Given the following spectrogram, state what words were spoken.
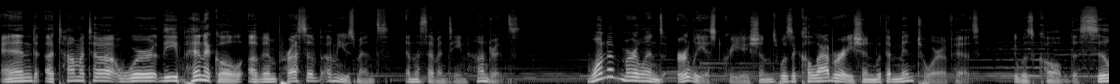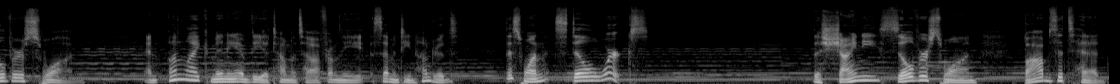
and automata were the pinnacle of impressive amusements in the 1700s. One of Merlin's earliest creations was a collaboration with a mentor of his. It was called the Silver Swan. And unlike many of the automata from the 1700s, this one still works. The shiny silver swan bobs its head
